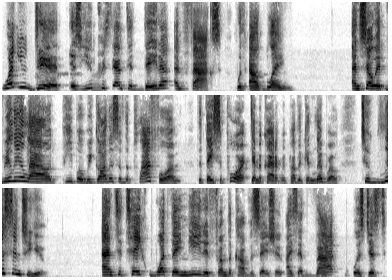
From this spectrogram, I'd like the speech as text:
What you did is you presented data and facts without blame. And so it really allowed people, regardless of the platform that they support, Democratic, Republican, Liberal, to listen to you and to take what they needed from the conversation. I said that was just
